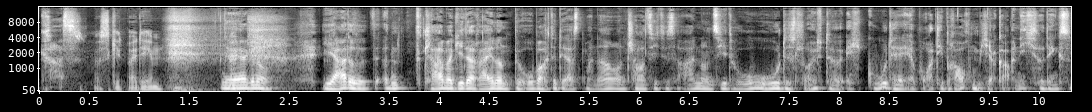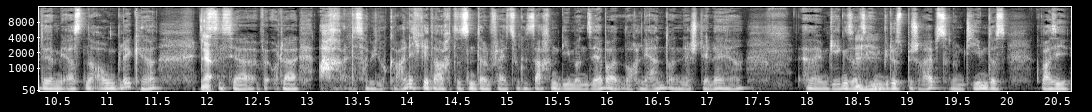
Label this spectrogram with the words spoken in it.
krass, was geht bei dem? Ja, ja, genau. Ja, das, klar, man geht da rein und beobachtet erstmal ne, und schaut sich das an und sieht, oh, oh das läuft ja echt gut. Hey, boah, die brauchen mich ja gar nicht. So denkst du dir im ersten Augenblick. Ja, das ja. ist ja, oder ach, das habe ich noch gar nicht gedacht. Das sind dann vielleicht sogar Sachen, die man selber noch lernt an der Stelle. Ja, äh, Im Gegensatz mhm. eben, wie du es beschreibst, von einem Team, das quasi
